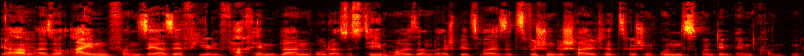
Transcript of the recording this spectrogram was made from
Wir haben also einen von sehr, sehr vielen Fachhändlern oder Systemhäusern beispielsweise zwischengeschaltet zwischen uns und dem Endkunden.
